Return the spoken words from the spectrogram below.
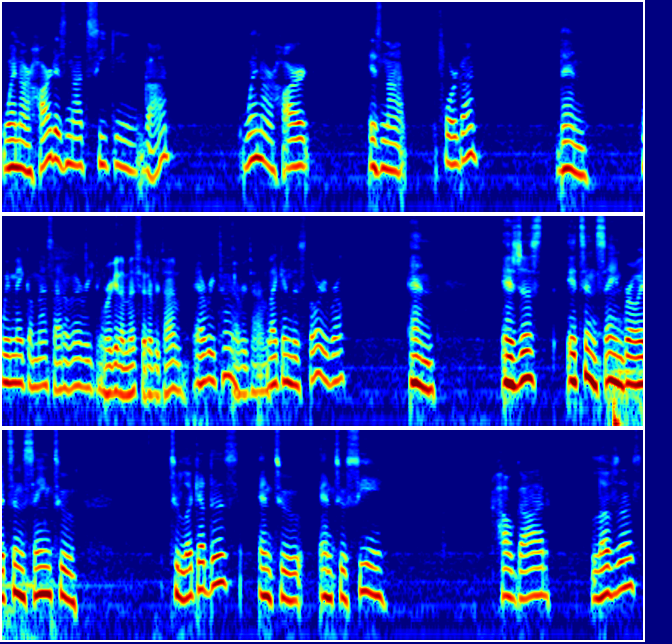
when our heart is not seeking God, when our heart is not for God, then we make a mess out of everything. We're gonna miss it every time. every time. Every time. Like in this story, bro. And it's just it's insane, bro. It's insane to to look at this and to and to see how God loves us,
